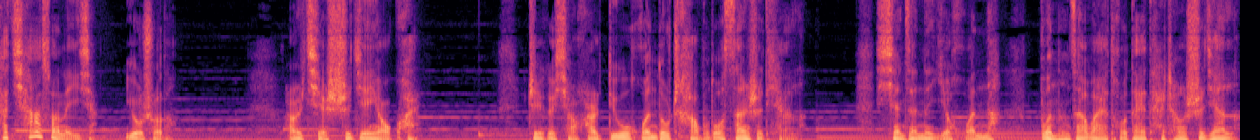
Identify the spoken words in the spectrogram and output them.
他掐算了一下，又说道：“而且时间要快，这个小孩丢魂都差不多三十天了，现在那一魂呢，不能在外头待太长时间了。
